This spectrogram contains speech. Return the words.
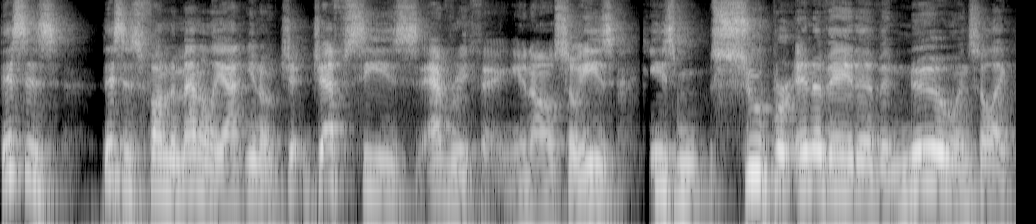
this is this is fundamentally, you know, J- Jeff sees everything, you know, so he's he's super innovative and new, and so like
